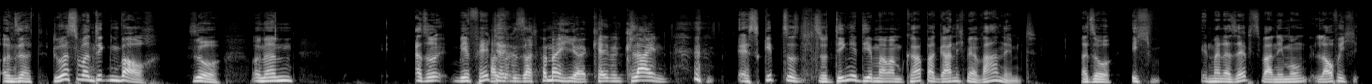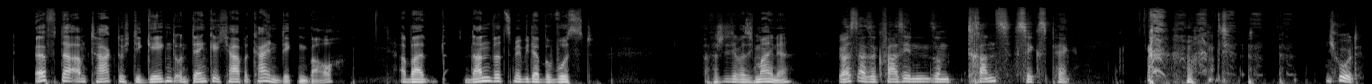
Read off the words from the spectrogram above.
und sagt, du hast aber einen dicken Bauch. So, und dann, also mir fällt Hast ja, du gesagt, hör mal hier, Calvin Klein. es gibt so, so Dinge, die man am Körper gar nicht mehr wahrnimmt. Also ich, in meiner Selbstwahrnehmung laufe ich öfter am Tag durch die Gegend und denke, ich habe keinen dicken Bauch. Aber dann wird's mir wieder bewusst. Versteht ihr, was ich meine? Du hast also quasi so ein Trans-Sixpack. Nicht gut.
